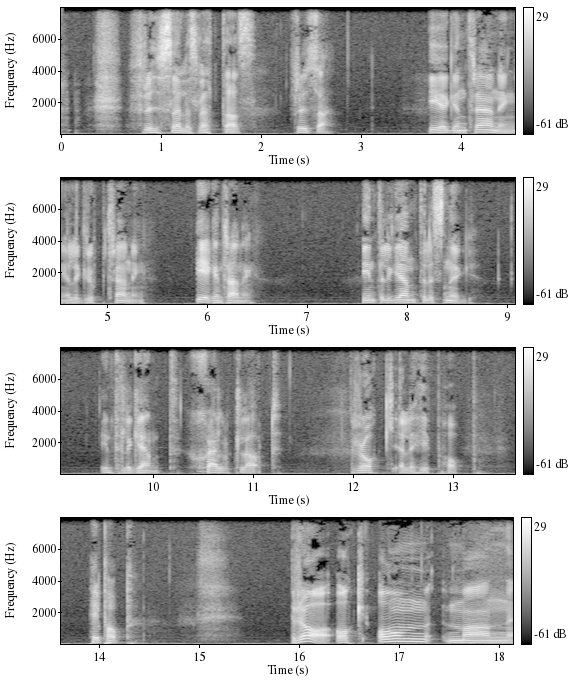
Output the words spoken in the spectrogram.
Frysa eller svettas? Frysa. Egen träning eller gruppträning? Egen träning. Intelligent eller snygg? Intelligent, självklart. Rock eller hiphop? Hiphop. Bra, och om man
